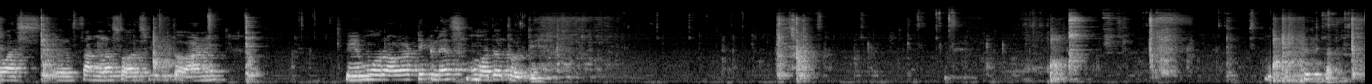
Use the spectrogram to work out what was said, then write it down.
वास चांगला श्वास येतो आणि हे मोरावळा टिकण्यास मदत होते. Thank you.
